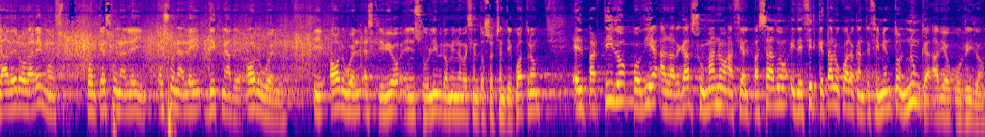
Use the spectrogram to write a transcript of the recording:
La derogaremos porque es una ley, es una ley digna de Orwell. Y Orwell escribió en su libro 1984, el partido podía alargar su mano hacia el pasado y decir que tal o cual acontecimiento nunca había ocurrido.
